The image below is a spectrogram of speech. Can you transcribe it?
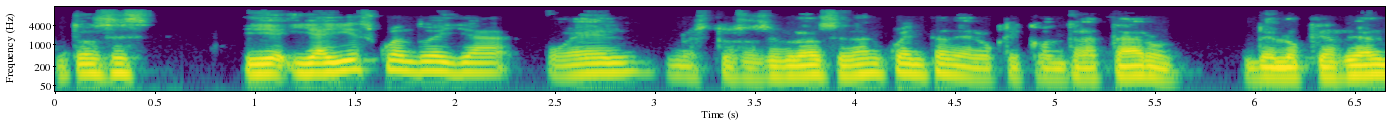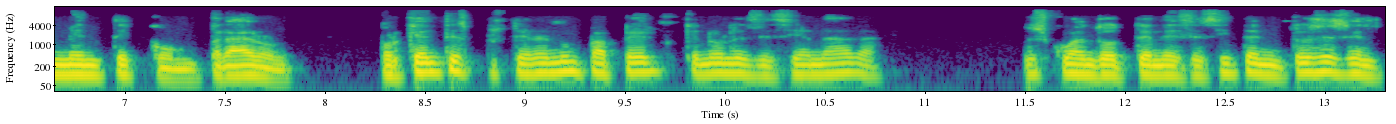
Entonces, y, y, ahí es cuando ella o él, nuestros asegurados, se dan cuenta de lo que contrataron, de lo que realmente compraron, porque antes pues tenían un papel que no les decía nada. Entonces, cuando te necesitan, entonces el,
